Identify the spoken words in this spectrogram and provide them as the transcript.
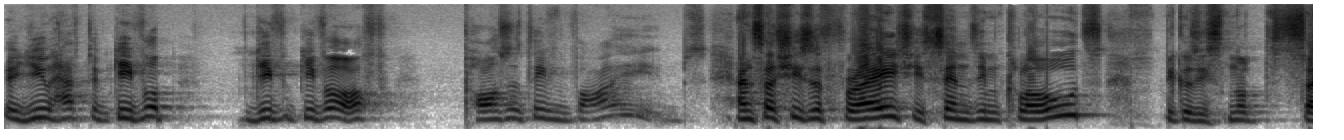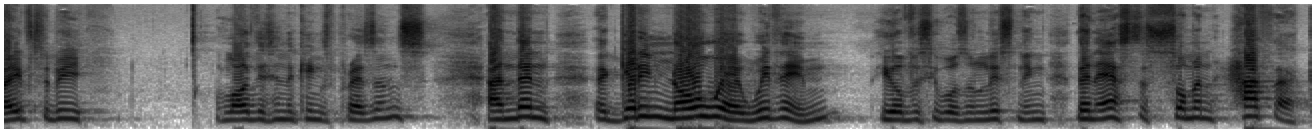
you have to give up, give, give off positive vibes. And so she's afraid. She sends him clothes because it's not safe to be like this in the king's presence. And then uh, getting nowhere with him, he obviously wasn't listening. Then Esther summoned Hathach,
